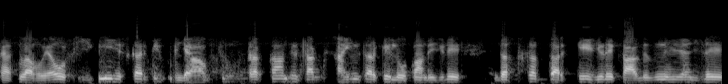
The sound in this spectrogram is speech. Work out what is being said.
ਫੈਸਲਾ ਹੋਇਆ ਉਹ ਠੀਕ ਨਹੀਂ, ਇਸ ਕਰਕੇ ਪੰਜਾਬ ਤੋਂ ਟਰੱਕਾਂ ਦੇ ਟਰੱਕ ਸਾਈਨ ਕਰਕੇ ਲੋਕਾਂ ਦੇ ਜਿਹੜੇ ਦਸਤਖਤ ਕਰਕੇ ਜਿਹੜੇ ਕਾਗਜ਼ ਨੇ ਜਾਂ ਜਿਹੜੇ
